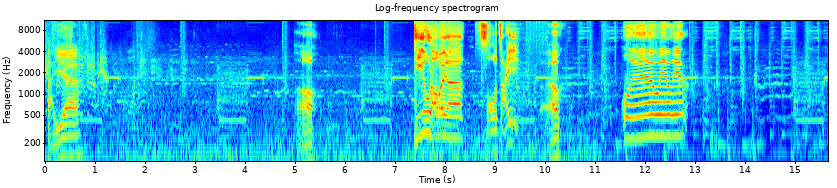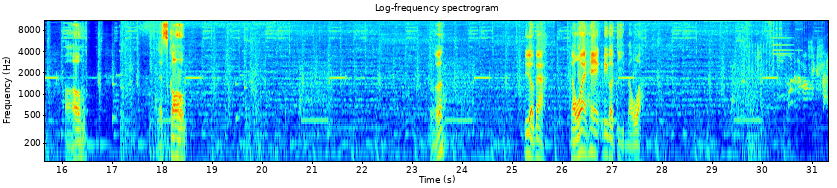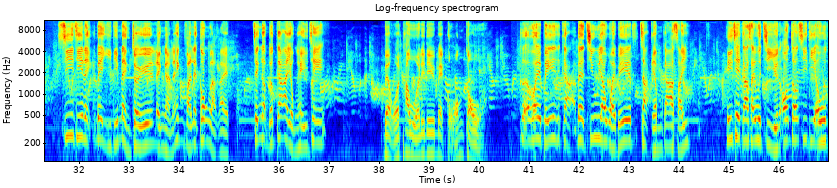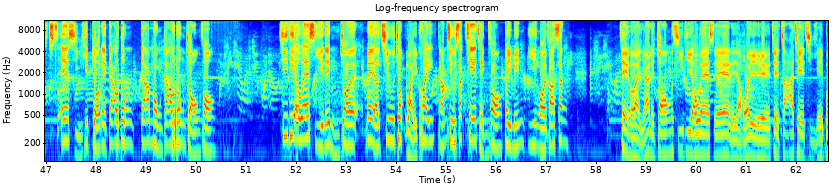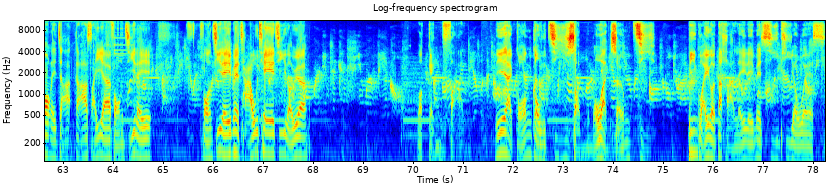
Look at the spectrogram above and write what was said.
抵啊！哦。跳落去啦，傻仔！好，喂喂喂，好，Let's go。嗯？呢度咩啊？又可以 hack 呢個電腦啊？CT 力咩二點零最令人興奮嘅功能係整合咗家用汽車。咩？我偷啊！呢啲咩廣告啊？佢可以俾駕咩超優惠俾責任駕駛，汽車駕駛會自願安裝 CTOS 协助你交通監控交通狀況。CTOS 二你唔再咩有超速違規，減少塞車情況，避免意外發生。即係佢話而家你裝 CTOS 咧，你就可以即系揸車自己幫你駕駕駛啊，防止你。防止你咩炒車之類啊！哇，勁煩！呢啲係廣告資訊，冇人想知。邊鬼个得閒理你咩 CTOS？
